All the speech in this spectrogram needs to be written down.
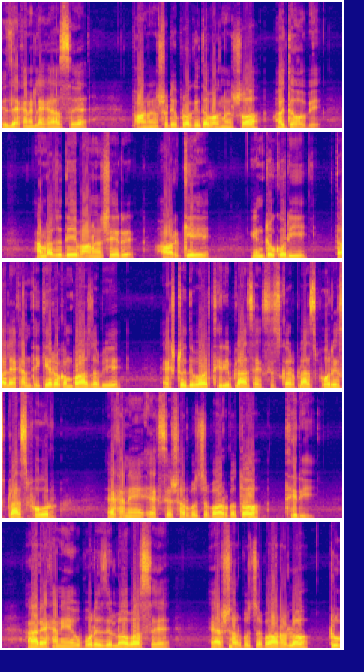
এই যে এখানে লেখা আছে, ভগ্নাংশটি প্রকৃত ভগ্নাংশ হইতে হবে। আমরা যদি এই ভগ্নাংশের হরকে ইন্টু করি, তাহলে এখান থেকে এরকম পাওয়া যাবে X to the power three plus X square plus four X plus four এখানে এক্সের সর্বোচ্চ পাওয়ার কত? থ্রি আর এখানে উপরে যে লব আছে, এর সর্বোচ্চ পাওয়ার হলো টু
